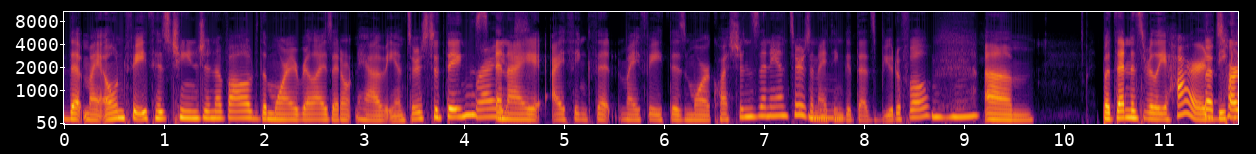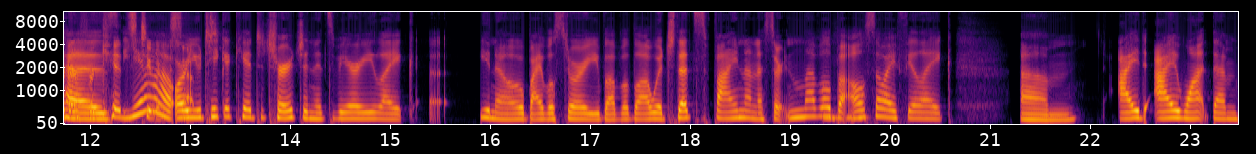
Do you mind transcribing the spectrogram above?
that my own faith has changed and evolved, the more I realize I don't have answers to things. Right. And I, I think that my faith is more questions than answers. And I Mhm. think that that's beautiful. Mhm. Um, but then it's really hard That's because harder for kids to yeah, or you take a kid to church and it's very like, uh, you know, Bible story, blah blah blah, which that's fine on a certain level, but Mhm. also I feel like, um, I I want them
